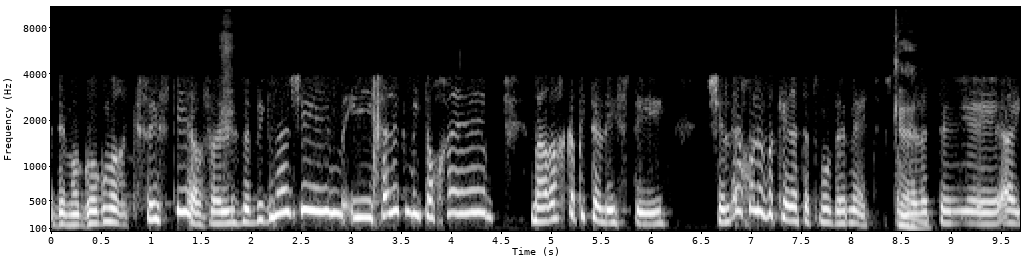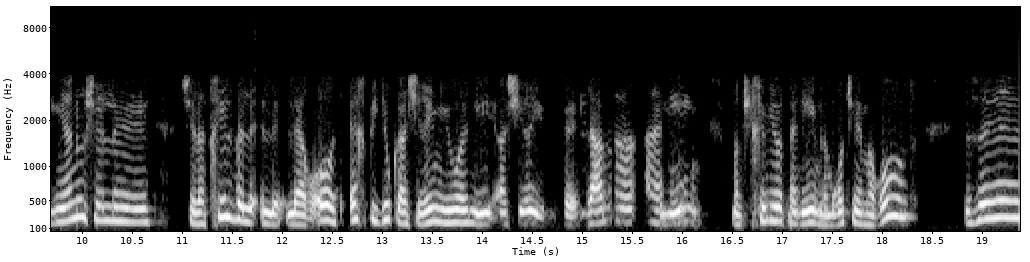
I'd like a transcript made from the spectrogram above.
דמגוג מרקסיסטי, אבל זה בגלל שהיא חלק מתוך אה, מערך קפיטליסטי שלא יכול לבקר את עצמו באמת. כן. זאת אומרת, אה, העניין הוא של... אה, של להתחיל ולהראות איך בדיוק העשירים יהיו עשירים, ולמה העניים ממשיכים להיות עניים למרות שהם הרוב, זה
